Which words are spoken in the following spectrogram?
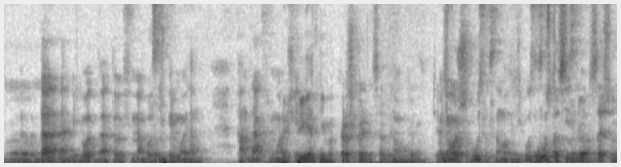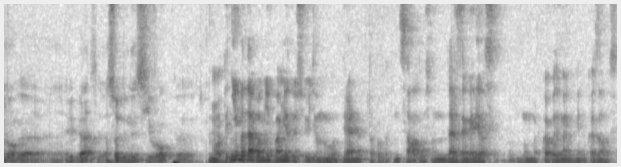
Да, э, да, да, ми- вот, да, то есть у меня был с ним прямой там контакт, прямое при- общение. Привет, Нима. Хороший парень, на самом деле. Ну, У него же Густавсон, вот не Густавсон Густавсон, у него да. достаточно много ребят, особенно из Европы. Вот, и Ниба там во мне, во мне, то есть увидел, ну, вот реально такой потенциал, то есть он даже загорелся, ну, в какой-то момент мне показалось.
